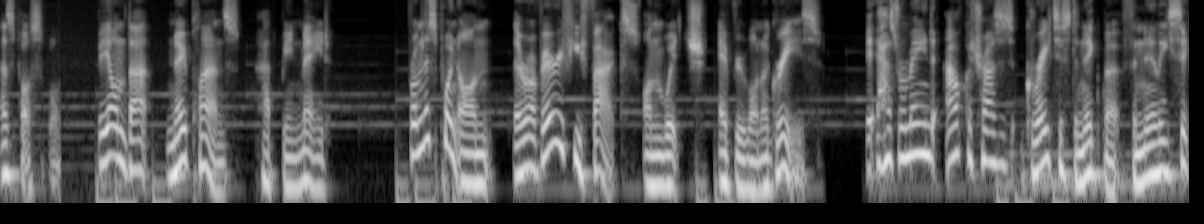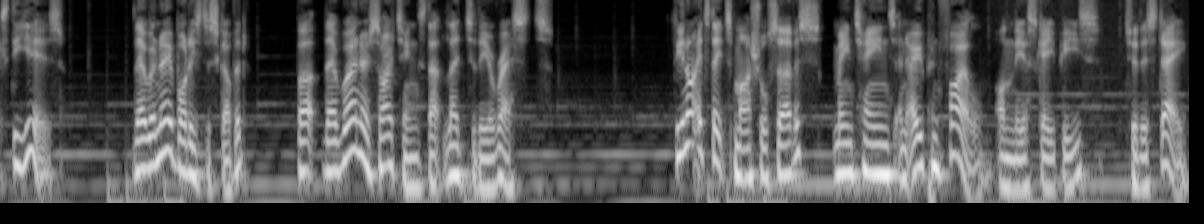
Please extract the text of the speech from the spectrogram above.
as possible. Beyond that, no plans had been made. From this point on, there are very few facts on which everyone agrees. It has remained Alcatraz's greatest enigma for nearly 60 years. There were no bodies discovered, but there were no sightings that led to the arrests. The United States Marshal Service maintains an open file on the escapees to this day.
